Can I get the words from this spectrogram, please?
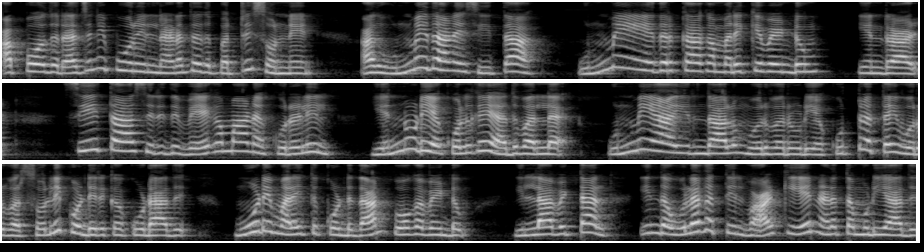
அப்போது ரஜினிபூரில் நடந்தது பற்றி சொன்னேன். அது உண்மைதானே சீதா? உண்மையை எதற்காக மறைக்க வேண்டும்? என்றாள். சீதா சிறிது வேகமான குரலில் என்னுடைய கொள்கை அதுவல்ல. உண்மையாயிருந்தாலும் ஒருவருடைய குற்றத்தை ஒருவர் சொல்லிக் கொண்டிருக்க கூடாது. மூடி மறைத்து கொண்டுதான் போக வேண்டும். இல்லாவிட்டால் இந்த உலகத்தில் வாழ்க்கையே நடத்த முடியாது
